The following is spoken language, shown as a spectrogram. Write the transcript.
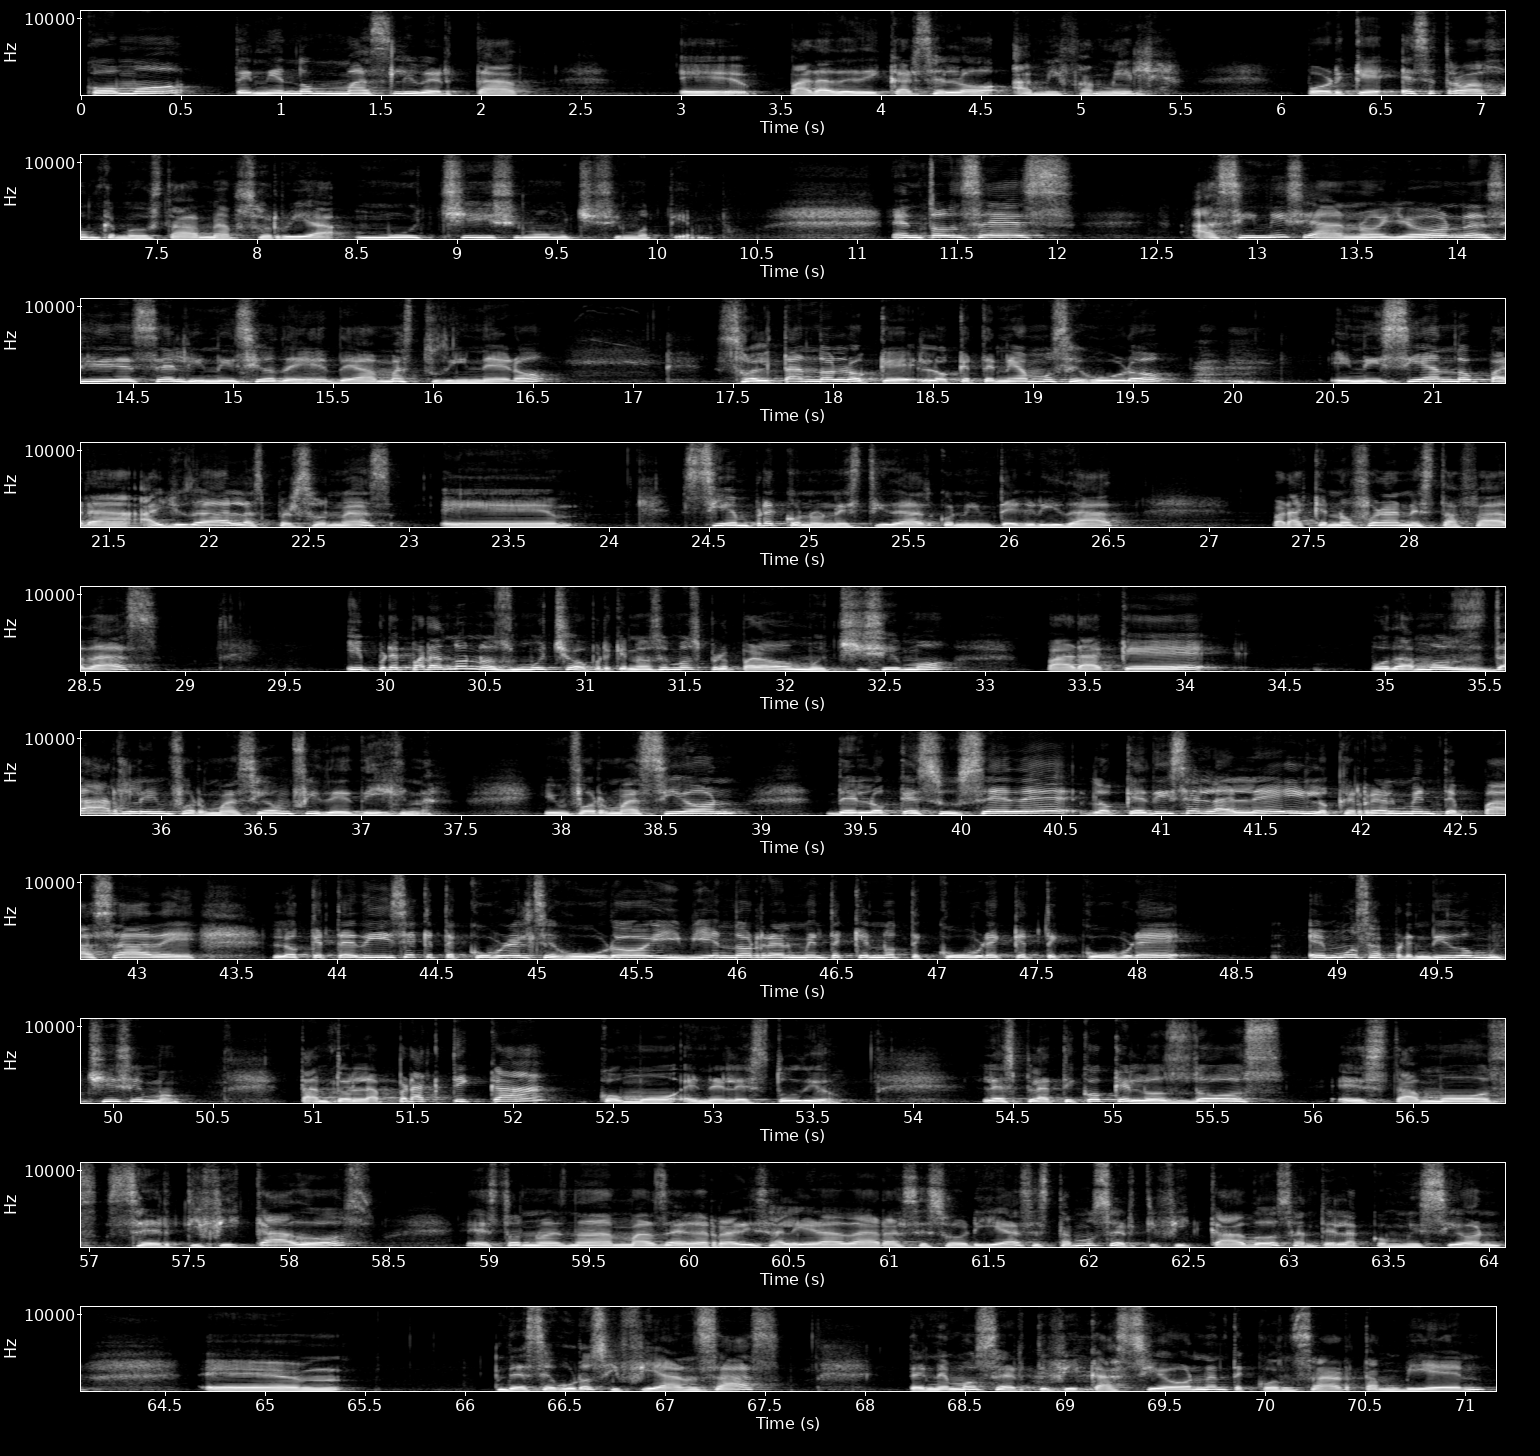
Como teniendo más libertad eh, para dedicárselo a mi familia. porque ese trabajo, aunque me gustaba, me absorbía muchísimo, muchísimo tiempo. Entonces, así inicia, ¿no? Yo, así es el inicio de, de Amas tu Dinero, soltando lo que, lo que teníamos seguro, iniciando para ayudar a las personas eh, siempre con honestidad, con integridad, para que no fueran estafadas y preparándonos mucho, porque nos hemos preparado muchísimo para que podamos darle información fidedigna, información de lo que sucede, lo que dice la ley lo que realmente pasa, de lo que te dice que te cubre el seguro y viendo realmente qué no te cubre, qué te cubre. Hemos aprendido muchísimo, tanto en la práctica como en el estudio. Les platico que los dos estamos certificados esto no es nada más de agarrar y salir a dar asesorías. Estamos certificados ante la Comisión em, de Seguros y Fianzas. Tenemos certificación ante CONSAR también.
